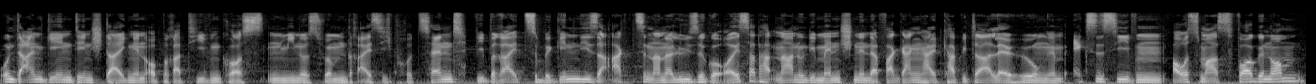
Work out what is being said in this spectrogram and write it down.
und dahingehend den steigenden operativen Kosten minus 35%. Wie bereits zu Beginn dieser Aktienanalyse geäußert, hat Nano die Menschen in der Vergangenheit Kapitalerhöhungen im exzessiven Ausmaß vorgenommen.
